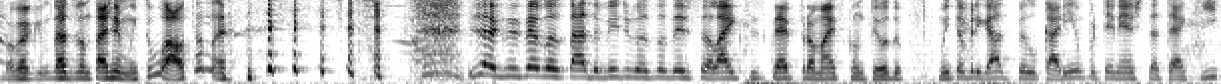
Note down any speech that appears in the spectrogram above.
O bagulho aqui me dá desvantagem muito alta, mano. Espero que vocês tenham gostado do vídeo. Gostou? Deixa o seu like, se inscreve pra mais conteúdo. Muito obrigado pelo carinho, por terem assistido até aqui.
